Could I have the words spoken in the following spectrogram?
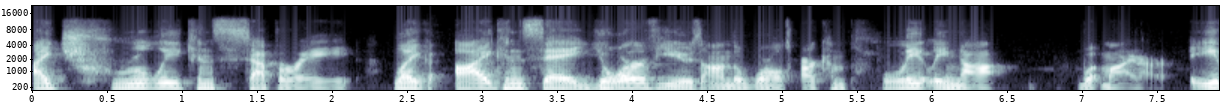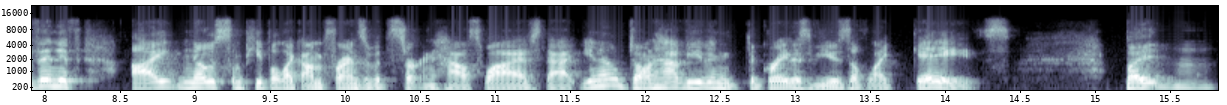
I truly can separate. Like, I can say your views on the world are completely not what mine are. Even if I know some people, like I'm friends with certain housewives that, you know, don't have even the greatest views of like gays. But Mhm.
